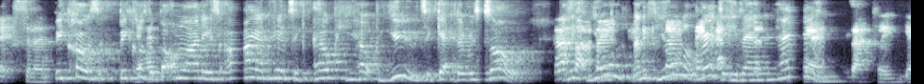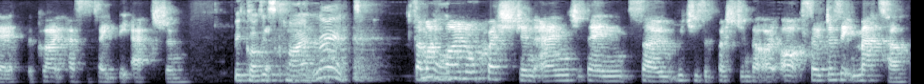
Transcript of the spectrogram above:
Excellent. Because because yeah. the bottom line is I am here to help you help you to get the result. and, if you're, and if you're, not ready, then hey. Yeah, exactly. Yeah. The client has to take the action. Because it's client led. So my final question, and then so which is a question that I ask. So does it matter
